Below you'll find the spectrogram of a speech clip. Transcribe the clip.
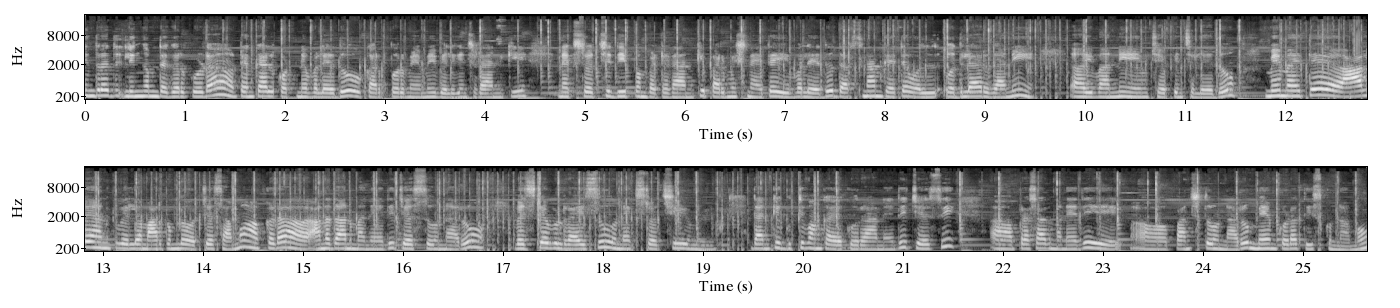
ఇంద్రలింగం దగ్గర కూడా టెంకాయలు కొట్టనివ్వలేదు. కర్పూరం ఏమి వెలిగించడానికి నెక్స్ట్ వచ్చి దీపం పెట్టడానికి పర్మిషన్ అయితే ఇవ్వలేదు. దర్శనానికి అయితే వదిలారు కానీ ఇవన్నీ ఏమి చేపించలేదు. మేమైతే ఆలయానికి వెళ్ళే మార్గంలో వచ్చేసాము. అక్కడ అన్నదానం అనేది చేస్తూ ఉన్నారు. వెజిటేబుల్ రైస్ నెక్స్ట్ వచ్చి దానికి గుత్తి వంకాయ కూర అనేది చేసి ప్రసాదం అనేది పంచుతూ ఉన్నారు. మేము కూడా తీసుకున్నాము.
